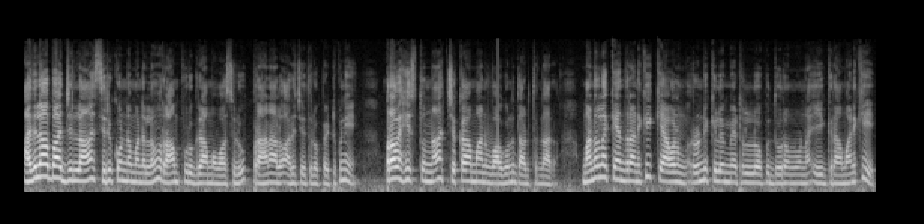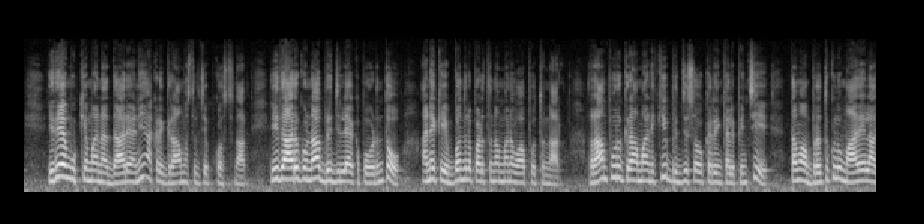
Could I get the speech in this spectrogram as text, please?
ఆదిలాబాద్ జిల్లా సిరికొండ మండలం రాంపూర్ గ్రామ వాసులు ప్రాణాలు అరిచేతిలో పెట్టుకుని ప్రవహిస్తున్న చికామాన్ వాగును దాటుతున్నారు. మండల కేంద్రానికి కేవలం రెండు కిలోమీటర్ల లోపు దూరంలో ఉన్న ఈ గ్రామానికి ఇదే ముఖ్యమైన దారి అని అక్కడి గ్రామస్తులు చెప్పుకొస్తున్నారు. ఈ దారి గుండా బ్రిడ్జ్ లేకపోవడంతో అనేక ఇబ్బందులు పడుతున్నామని వాపోతున్నారు. రాంపూర్ గ్రామానికి బ్రిడ్జ్ సౌకర్యం కల్పించి తమ బ్రతుకులు మారేలా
